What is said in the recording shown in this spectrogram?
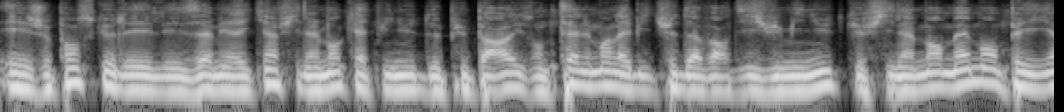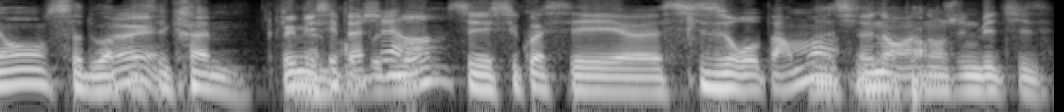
et je pense que les, les Américains, finalement, 4 minutes de pub par heure, ils ont tellement l'habitude d'avoir 18 minutes que finalement, même en payant, ça doit Ouais. passer crème. Oui, mais C'est pas cher, hein. c'est c'est quoi C'est euh, 6 euros par mois Ouais, 6 Euh, Non, non, j'ai une bêtise.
